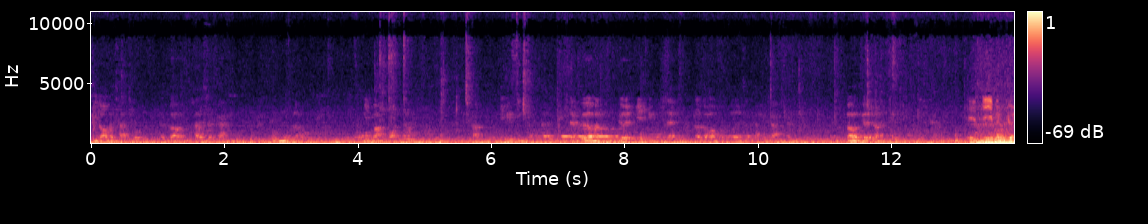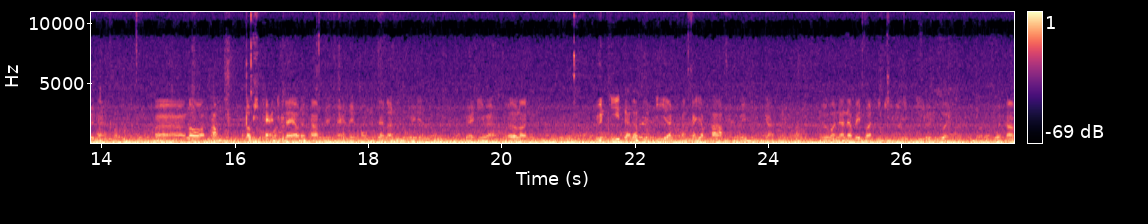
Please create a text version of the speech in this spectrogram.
พี่น้องประชาชน แล้วก็ข้าราชการทุกหมู่เรา มีความปลอดภัยครับนี่คือสิ่งสำคัญแต่เพื่อมันเกิดเหตุอย่างนี้แล้วเราต้องมาประเมินสถานการณ์กันว่ามันเกิดอะไรเหตุที่มันเกิดเนี่ยมาเราทำเรามีแผนอยู่แล้วนะครับ ที่แต่ละพื้นที่ทางกายภาพไม่เหมือนกันเมื่อวันนั้นเป็นวันที่มี VIP มาด้วยนะครับ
